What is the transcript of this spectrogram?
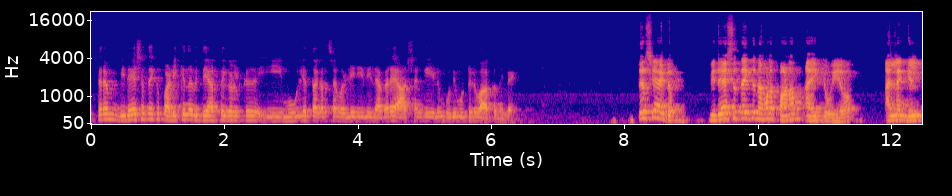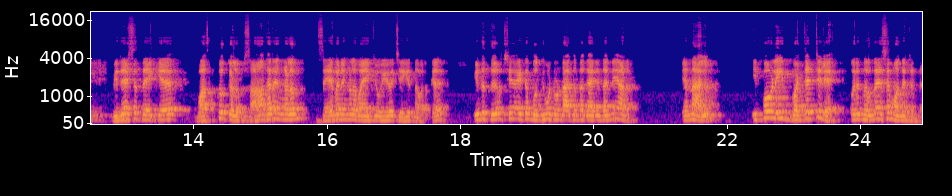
ഇത്തരം വിദേശത്തേക്ക് പഠിക്കുന്ന വിദ്യാർത്ഥികൾക്ക് ഈ മൂല്യത്തകർച്ച വലിയ രീതിയിൽ അവരെ ആശങ്കയിലും ബുദ്ധിമുട്ടിലും ആക്കുന്നില്ലേ? തീർച്ചയായിട്ടും. വിദേശത്തേക്ക് നമ്മൾ പണം അയക്കുകയോ അല്ലെങ്കിൽ വിദേശത്തേക്ക് വസ്തുക്കളും സാധനങ്ങളും സേവനങ്ങളും അയക്കുകയോ ചെയ്യുന്നവർക്ക് ഇത് തീർച്ചയായിട്ടും ബുദ്ധിമുട്ടുണ്ടാക്കുന്ന കാര്യം തന്നെയാണ്. എന്നാൽ ഇപ്പോൾ ഈ ബഡ്ജറ്റിൽ ഒരു നിർദ്ദേശം വന്നിട്ടുണ്ട്.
